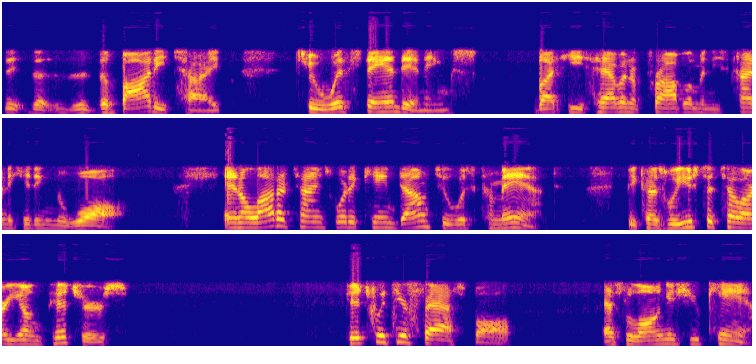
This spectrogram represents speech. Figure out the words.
the the, the body type to withstand innings, but he's having a problem and he's kind of hitting the wall. And a lot of times, what it came down to was command, because we used to tell our young pitchers Pitch with your fastball as long as you can.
